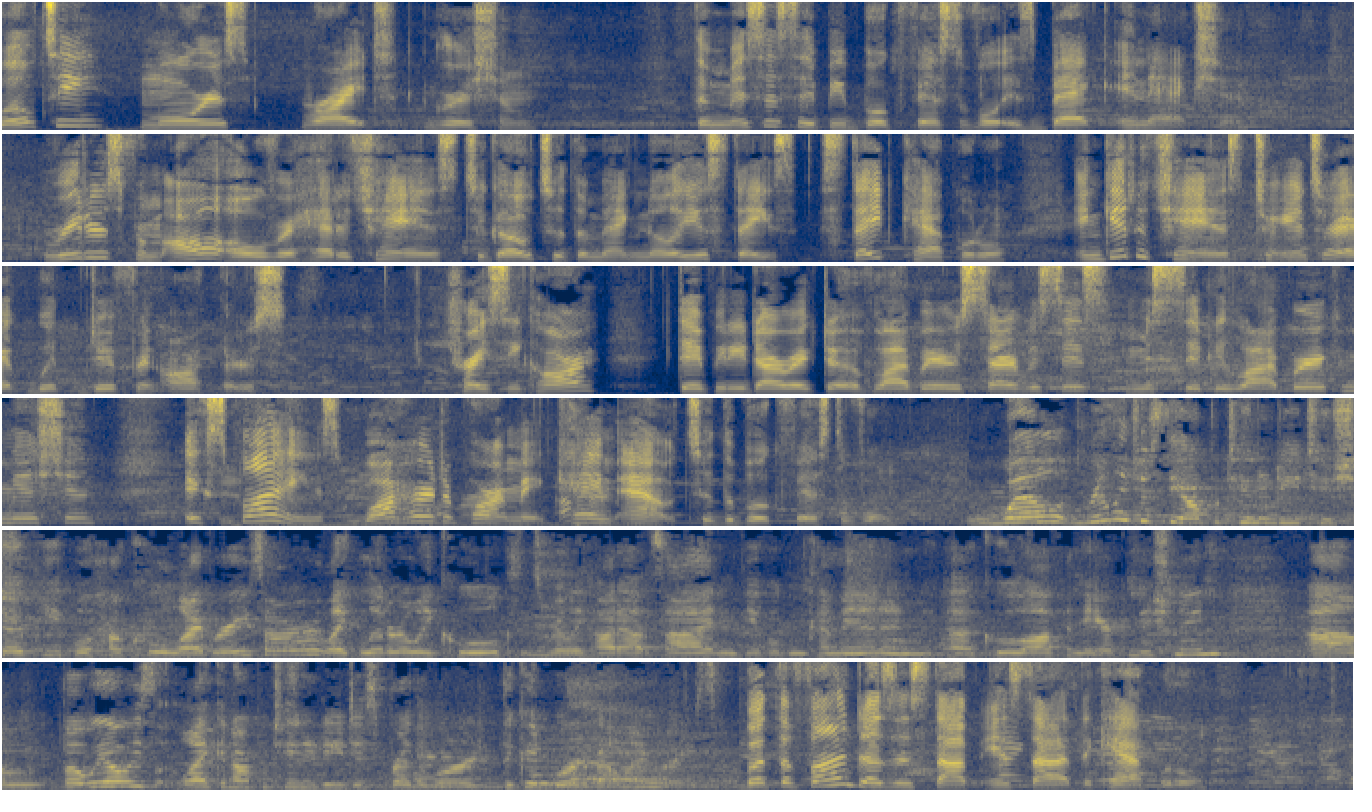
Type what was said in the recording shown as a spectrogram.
Welty, Morris, Wright, Grisham. The Mississippi Book Festival is back in action. Readers from all over had a chance to go to the Magnolia State's state capitol and get a chance to interact with different authors. Tracy Carr, Deputy Director of Library Services, Mississippi Library Commission, explains why her department came out to the book festival. Well, really just the opportunity to show people how cool libraries are, like literally cool because it's really hot outside and people can come in and uh, cool off in the air conditioning. Um, but we always like an opportunity to spread the word, the good word about libraries. But the fun doesn't stop inside the Capitol.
